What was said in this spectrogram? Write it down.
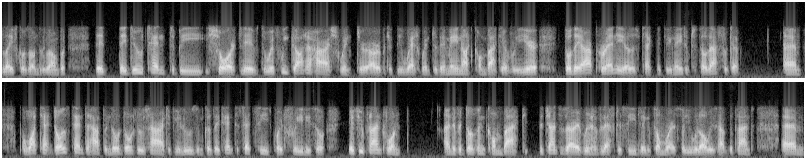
life goes under the ground. But they they do tend to be short lived. So if we got a harsh winter or a particularly wet winter, they may not come back every year. Though they are perennials, technically native to South Africa. Um, but what te- does tend to happen, don't don't lose heart if you lose them because they tend to set seed quite freely. So if you plant one and if it doesn't come back, the chances are it will have left a seedling somewhere. So you will always have the plant. Um,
